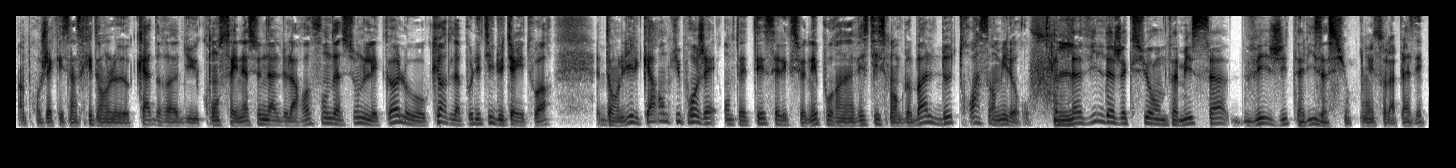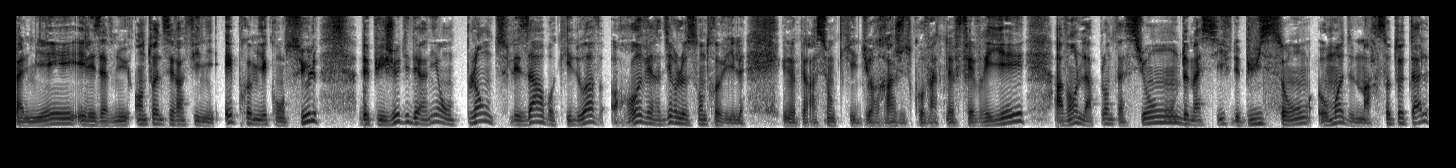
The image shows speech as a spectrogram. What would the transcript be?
Un projet qui s'inscrit dans le cadre du Conseil national de la refondation de l'école au cœur de la politique du territoire. Dans l'île, 48 projets ont été sélectionnés pour un investissement global de 300 000 euros. La ville d'Ajaccio a entamé sa végétalisation sur la place des Palmiers et les avenues Antoine Serafini et Premier Consul. Depuis jeudi dernier, on plante les arbres qui doivent reverdir le centre-ville. Une opération qui durera jusqu'au 29 février, avant la plantation de massifs de buissons au mois de mars. Au total,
